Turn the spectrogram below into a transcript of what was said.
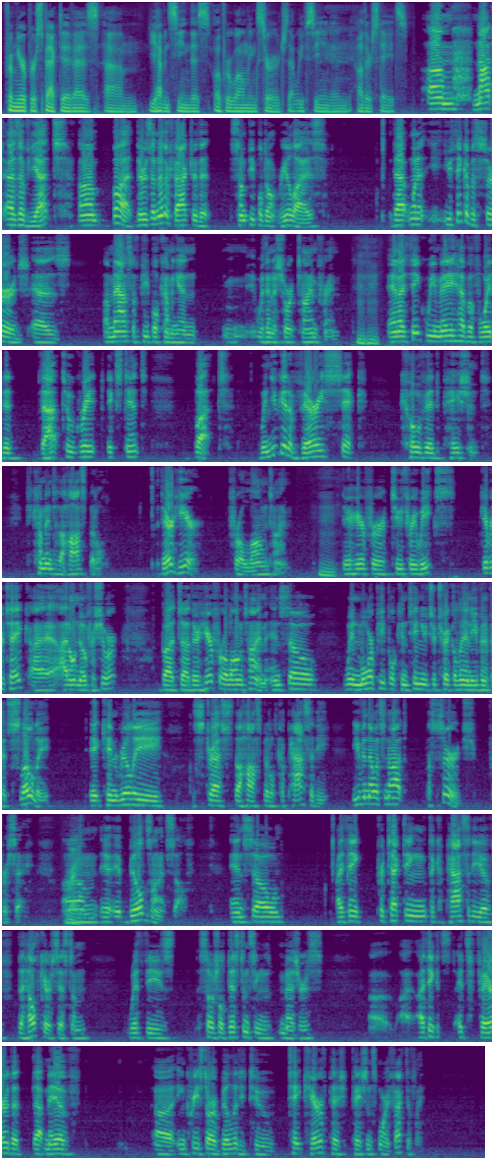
from your perspective, as um, you haven't seen this overwhelming surge that we've seen in other states. Um, not as of yet, um, but there's another factor that some people don't realize that when it, you think of a surge as a mass of people coming in mm, within a short time frame Mm-hmm. And I think we may have avoided that to a great extent. But when you get a very sick COVID patient to come into the hospital, they're here for a long time. Mm. They're here for two, three weeks, give or take. I, I don't know for sure, but uh, they're here for a long time. And so when more people continue to trickle in, even if it's slowly, it can really stress the hospital capacity even though it's not a surge per se. Right. Um, it, it, builds on itself. And so I think protecting the capacity of the healthcare system with these social distancing measures, uh, I, I, think it's it's fair that that may have uh, increased our ability to take care of pa- patients more effectively.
